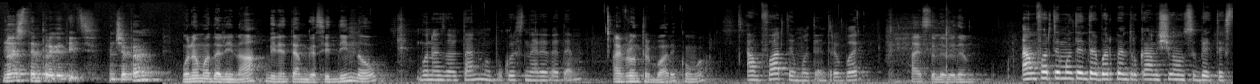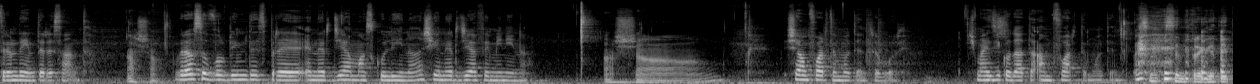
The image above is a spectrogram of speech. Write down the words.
Noi suntem pregătiți. Începem? Bună, Madalina! Bine te-am găsit din nou! Bună, Zoltan! Mă bucur să ne revedem! Ai vreo întrebare, cumva? Am foarte multe întrebări. Hai să le vedem. Am foarte multe întrebări pentru că am și eu un subiect extrem de interesant. Așa. Vreau să vorbim despre energia masculină și energia feminină. Așa. Și am foarte multe întrebări. Și mai zic o dată, am foarte multe întrebări. Sunt, sunt pregătit.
